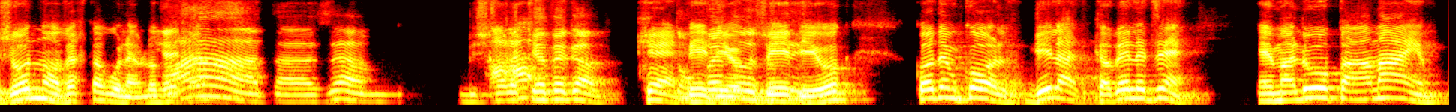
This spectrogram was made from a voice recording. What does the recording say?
ז'ונוב, איך קראו להם? לא. אה, אתה, זה, בשביל הכאבי גב. כן, בדיוק, בדיוק. קודם כל, גלעד, קבל את זה. הם עלו פעמיים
